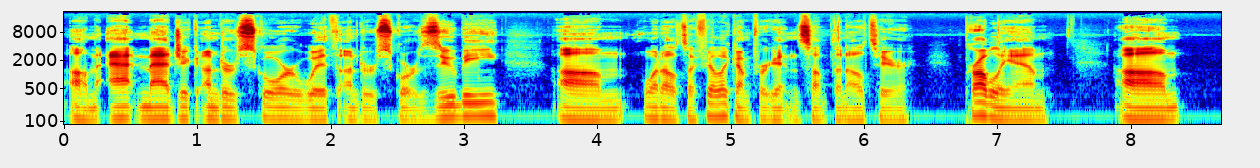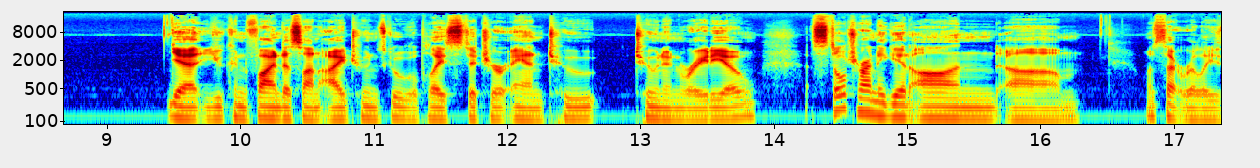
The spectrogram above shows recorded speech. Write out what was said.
Um, at magic underscore with underscore Zuby. Um, what else? I feel like I'm forgetting something else here. Probably am. Um, yeah, you can find us on iTunes, Google Play, Stitcher, and two TuneIn Radio. Still trying to get on. Um, what's that really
